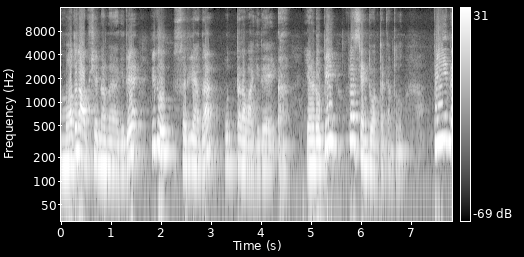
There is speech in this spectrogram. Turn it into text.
ಮೊದಲ ಆಪ್ಷನ್ ಆಗಿದೆ ಇದು ಸರಿಯಾದ ಉತ್ತರವಾಗಿದೆ. ಎರಡು ಪಿ ಪ್ಲಸ್ ಎಂಟು ಅಂತಕ್ಕಂಥದ್ದು. ಪಿನ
